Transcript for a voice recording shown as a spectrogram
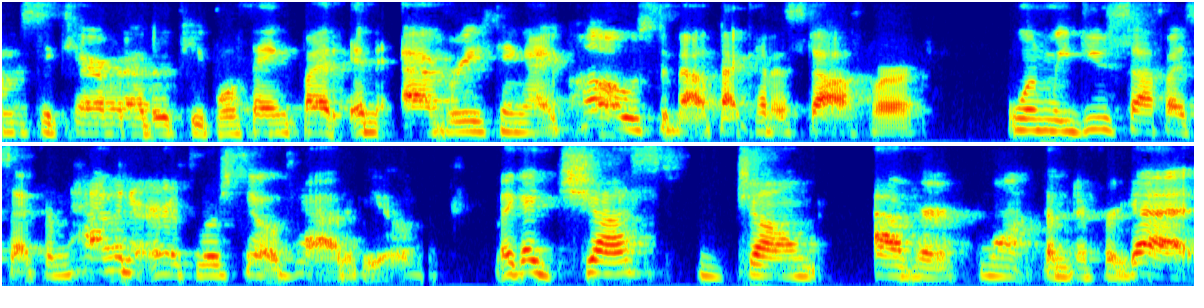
honestly care what other people think, but in everything I post about that kind of stuff or when we do stuff, I said from heaven to earth, we're so proud of you. Like I just don't ever want them to forget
